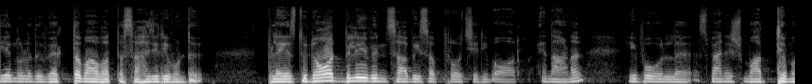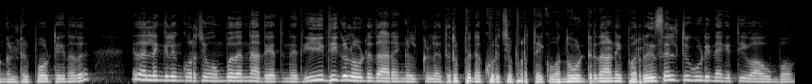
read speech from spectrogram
എന്നുള്ളത് വ്യക്തമാവാത്ത സാഹചര്യമുണ്ട്. Players do not believe in Xabi's approach anymore എന്നാണ് ഇപ്പോൾ സ്പാനിഷ് മാധ്യമങ്ങൾ റിപ്പോർട്ട് ചെയ്യുന്നത്. ഇതല്ലെങ്കിലും കുറച്ച് മുമ്പ് തന്നെ അദ്ദേഹത്തിന്റെ രീതികളോട് താരങ്ങൾക്കുള്ള എതിർപ്പിനെക്കുറിച്ച് പുറത്തേക്ക് വന്നുകൊണ്ടിരുന്നതാണ്. ഇപ്പോൾ റിസൾട്ട് കൂടി നെഗറ്റീവ് ആകുമ്പോൾ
